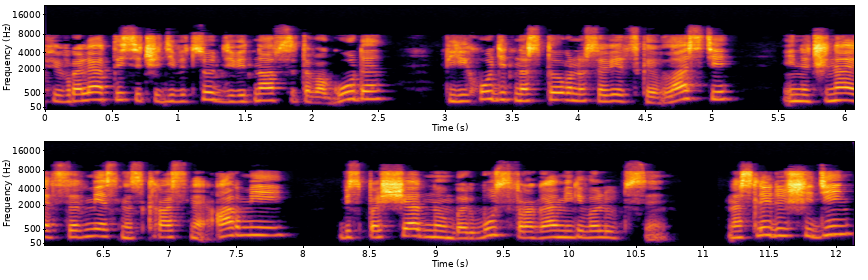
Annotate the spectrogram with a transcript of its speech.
февраля 1919 года переходит на сторону советской власти и начинает совместно с Красной армией беспощадную борьбу с врагами революции. На следующий день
